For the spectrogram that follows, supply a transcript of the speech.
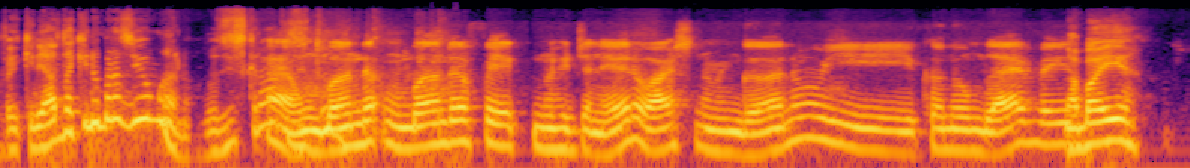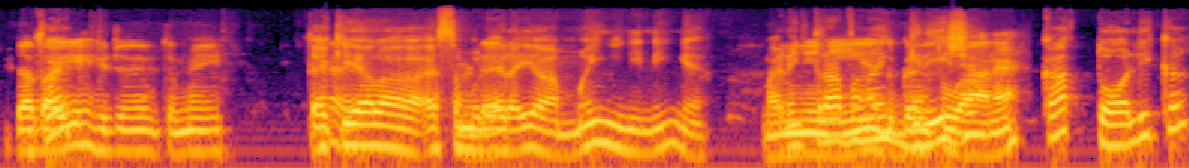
Foi criado aqui no Brasil, mano. Os É, escravos. e um banda, um banda foi no Rio de Janeiro, eu acho, se não me engano, e Candomblé veio Na Bahia. da foi? Bahia, Rio de Janeiro também. Até É. que ela, essa mulher aí, a mãe menininha, Uma Ela entrava na igreja. Tuá, né? católica,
